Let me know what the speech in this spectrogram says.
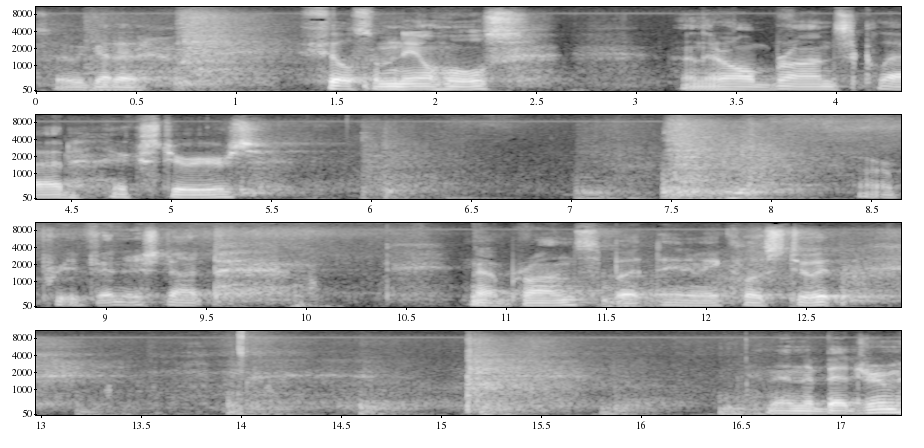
So we got to fill some nail holes, and they're all bronze clad exteriors, or pre-finished, not not bronze, but anyway, close to it. And then the bedroom,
